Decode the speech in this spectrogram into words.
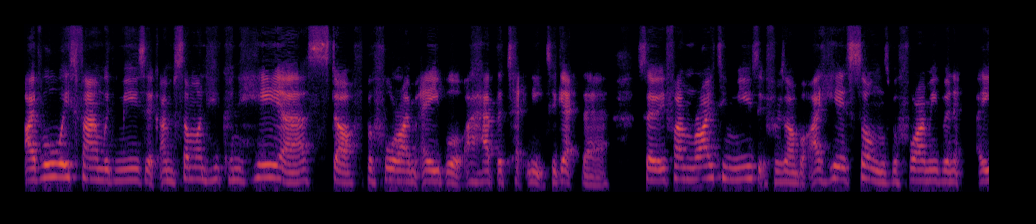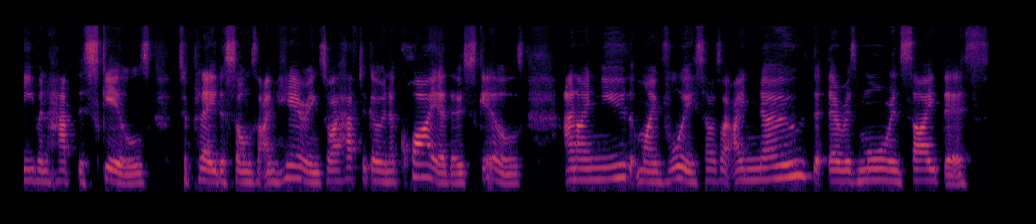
I've always found with music, I'm someone who can hear stuff before I'm able, I have the technique to get there. So if I'm writing music, for example, I hear songs before I'm even I even have the skills to play the songs that I'm hearing. So I have to go and acquire those skills. And I knew that my voice, I was like, I know that there is more inside this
